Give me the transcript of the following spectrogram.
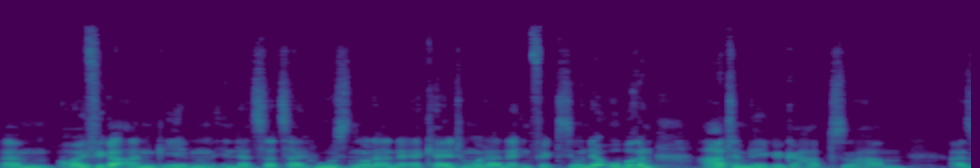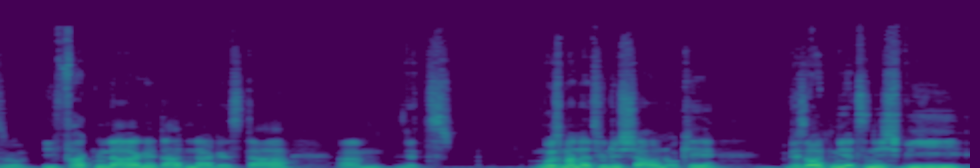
ähm, häufiger angeben, in letzter Zeit Husten oder eine Erkältung oder eine Infektion der oberen Atemwege gehabt zu haben. Also die Faktenlage, Datenlage ist da. Ähm, jetzt muss man natürlich schauen, okay, wir sollten jetzt nicht wie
